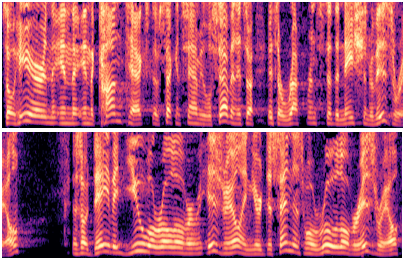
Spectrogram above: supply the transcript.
So here in the, in the, in the context of 2 Samuel 7, it's a, it's a reference to the nation of Israel. And so, David, you will rule over Israel and your descendants will rule over Israel,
